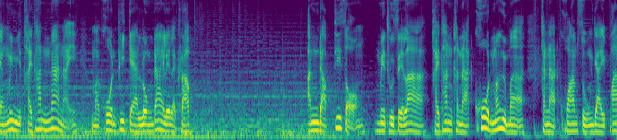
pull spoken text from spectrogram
ยังไม่มีไททันหน้าไหน มาโค่นพี่แกลงได้เลยแหละครับ อันดับที่ 2 เมทูเซล่าไททันขนาดโคตรมหึมา ขนาดความสูงใหญ่ปา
